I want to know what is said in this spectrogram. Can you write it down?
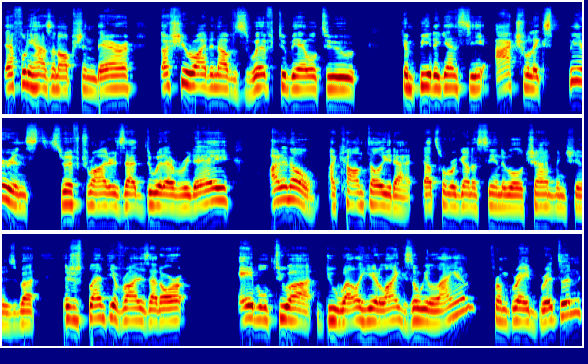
definitely has an option there. Does she ride enough Zwift to be able to compete against the actual experienced Zwift riders that do it every day? I don't know. I can't tell you that. That's what we're going to see in the World Championships. But there's just plenty of riders that are able to uh, do well here, like Zoe Langham from Great Britain.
